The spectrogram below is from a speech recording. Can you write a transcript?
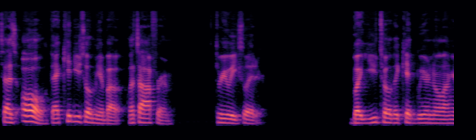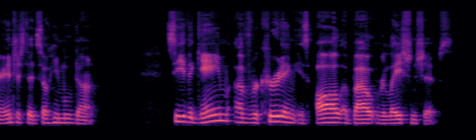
Says, oh, that kid you told me about, let's offer him three weeks later. But you told the kid we are no longer interested, so he moved on. See, the game of recruiting is all about relationships.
